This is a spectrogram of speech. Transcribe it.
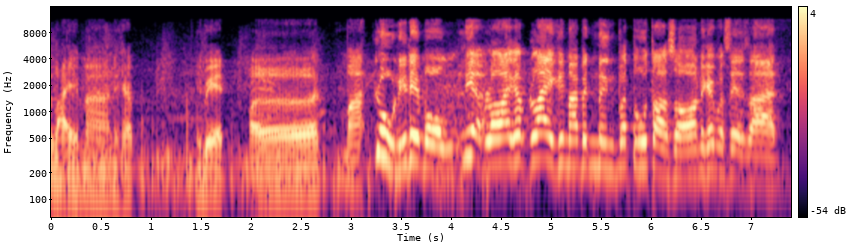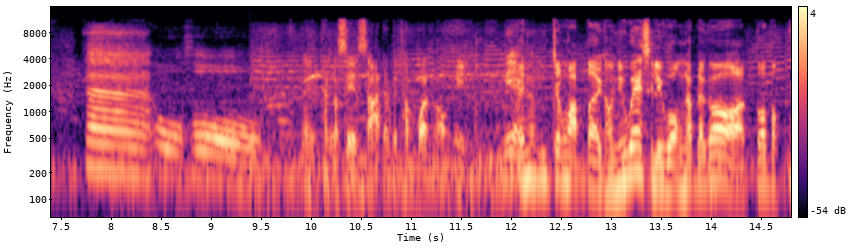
ไหลมานะครับ นิเวศเปิดมาลูกนี้ได้มงเรียบร้อยครับไล่ขึ้นมาเป็น 1 ประตูต่อสองนะครับเกษตรศาสตร์อ่าโอ้โหแม่งทางเกษตรศาสตร์นั้นไปทำบอลออกเองเนี่ยเป็นครับจังหวะเปิดของนิเวศสิริวงศ์ครับ แล้วก็ตัวประก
